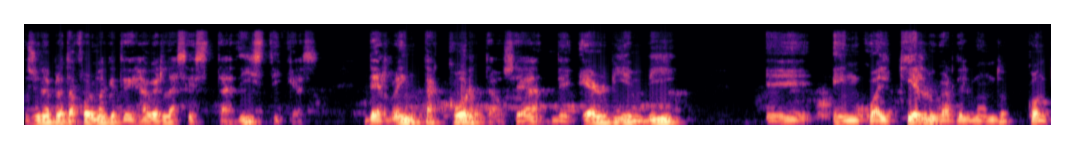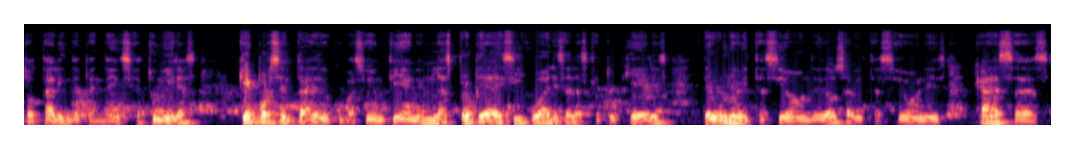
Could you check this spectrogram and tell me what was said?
Es una plataforma que te deja ver las estadísticas de renta corta, o sea, de Airbnb eh, en cualquier lugar del mundo, con total independencia. Tú miras qué porcentaje de ocupación tienen, las propiedades iguales a las que tú quieres, de una habitación, de dos habitaciones, casas,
